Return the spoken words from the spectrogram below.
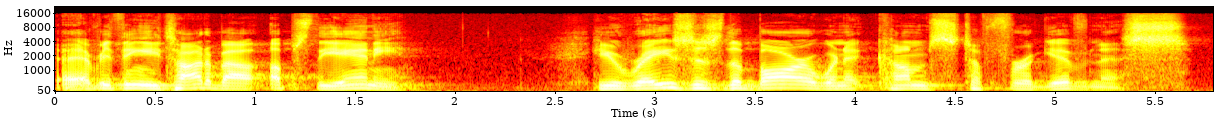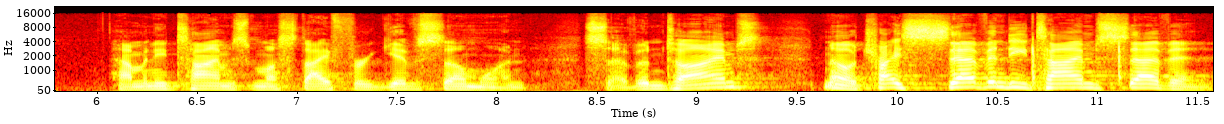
everything he taught about ups the ante. He raises the bar when it comes to forgiveness. How many times must I forgive someone? Seven times? No, try 70 times seven.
